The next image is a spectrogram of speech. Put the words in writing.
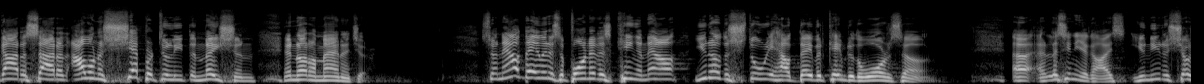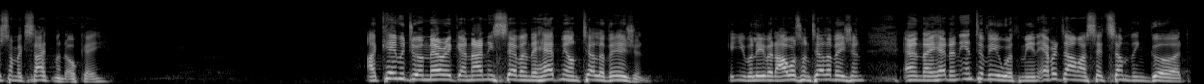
God decided, I want a shepherd to lead the nation and not a manager. So now David is appointed as king, and now you know the story how David came to the war zone. Uh, listen here, guys, you need to show some excitement, okay? I came into America in 97, they had me on television. Can you believe it? I was on television and they had an interview with me, and every time I said something good,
